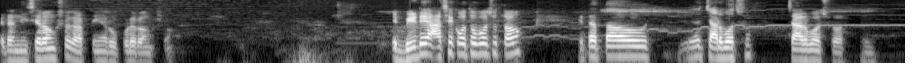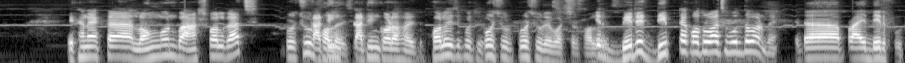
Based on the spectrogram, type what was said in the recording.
এটা নিচের অংশ গ্রাফটিং এর উপরের অংশ। এ বেডে আছে কত বছর তাও? এটা তাও চার বছর। চার বছর। এখানে একটা লঙ্গন বা আঁশফল গাছ প্রচুর ফল কাটিং করা হয়েছে। ফল হয়েছে প্রচুর? প্রচুর প্রচুর এবছর ফল এর বেডের ডিপটা কত আছে বলতে পারবে? এটা প্রায় দেড় ফুট।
